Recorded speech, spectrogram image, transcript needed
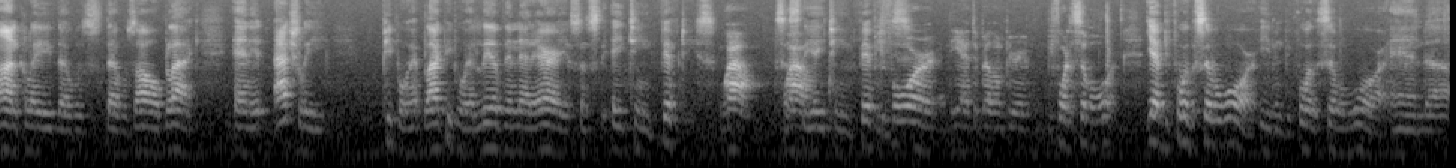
enclave that was that was all black, and it actually people had black people had lived in that area since the 1850s, Wow. since Wow. the 1850s. Before the antebellum period, before the Civil War. Yeah, before the Civil War, even before the Civil War, and uh,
